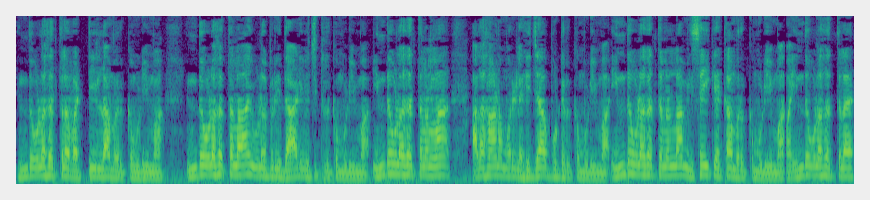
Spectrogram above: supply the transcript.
இந்த உலகத்துல வட்டி இல்லாம இருக்க முடியுமா? இந்த உலகத்தெல்லாம் இவ்வளவு பெரிய தாடி வச்சுட்டு இருக்க முடியுமா? இந்த உலகத்துலலாம் அழகான முறையில ஹிஜாப் போட்டு இருக்க முடியுமா? இந்த உலகத்துல எல்லாம் இசை கேட்காம இருக்க முடியுமா? இந்த உலகத்துல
